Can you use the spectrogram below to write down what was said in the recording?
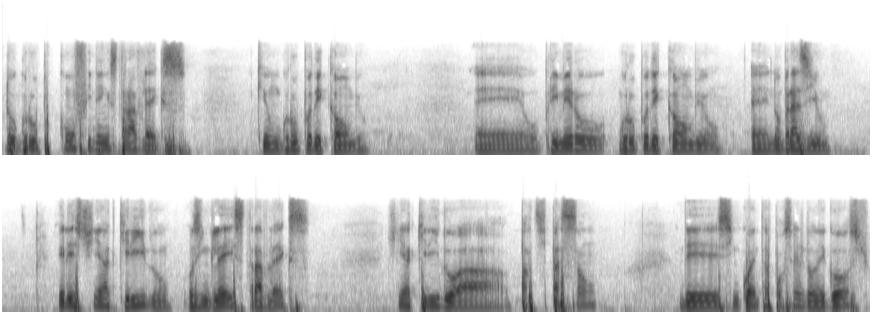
do grupo Confidence Travelex, que um grupo de câmbio é, o primeiro grupo de câmbio é, no Brasil. Eles tinham adquirido, os ingleses, Travelex, tinham adquirido a participação de 50% do negócio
